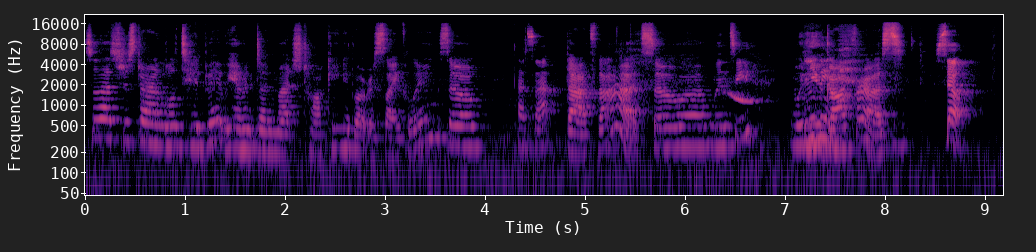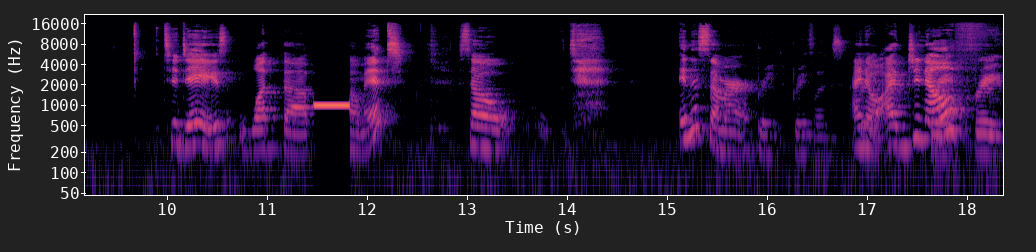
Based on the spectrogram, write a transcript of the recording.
so that's just our little tidbit we haven't done much talking about recycling so That's that. that's that so uh, lindsay what do you got for us So, today's what the moment. So, in the summer, breathe breathe lindsay I know I breathe, Janelle breathe,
